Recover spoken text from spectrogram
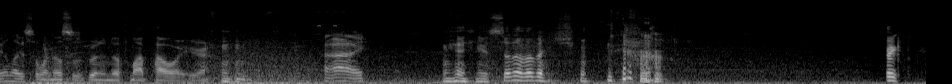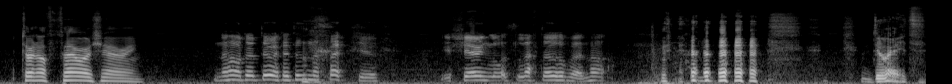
Feel like someone else is running off my power here. Hi. you son of a bitch. Quick, turn off power sharing. No, don't do it. It doesn't affect you. You're sharing what's left over, not. Do it.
